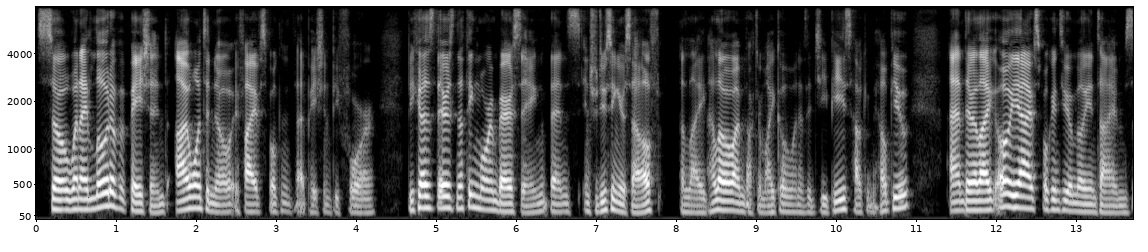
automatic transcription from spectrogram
So when I load up a patient, I want to know if I've spoken to that patient before, because there's nothing more embarrassing than introducing yourself like, hello, I'm Dr. Michael, one of the GPs. How can we help you? And they're like, oh, yeah, I've spoken to you a million times.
